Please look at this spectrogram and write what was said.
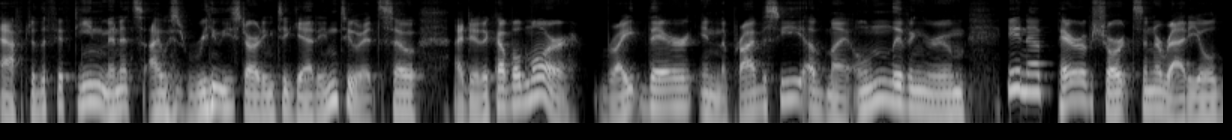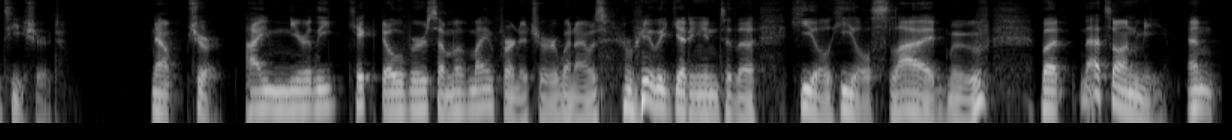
after the 15 minutes, I was really starting to get into it, so I did a couple more, right there in the privacy of my own living room in a pair of shorts and a ratty old t shirt. Now, sure, I nearly kicked over some of my furniture when I was really getting into the heel heel slide move, but that's on me. And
